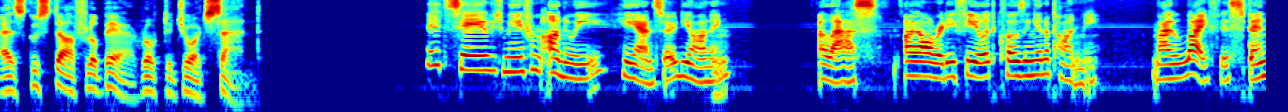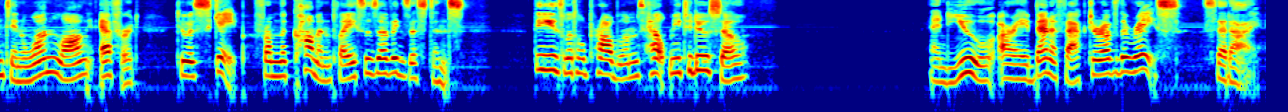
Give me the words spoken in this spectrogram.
as Gustave Flaubert wrote to George Sand. It saved me from ennui, he answered, yawning. Alas, I already feel it closing in upon me. My life is spent in one long effort to escape from the commonplaces of existence. These little problems help me to do so. And you are a benefactor of the race, said I.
